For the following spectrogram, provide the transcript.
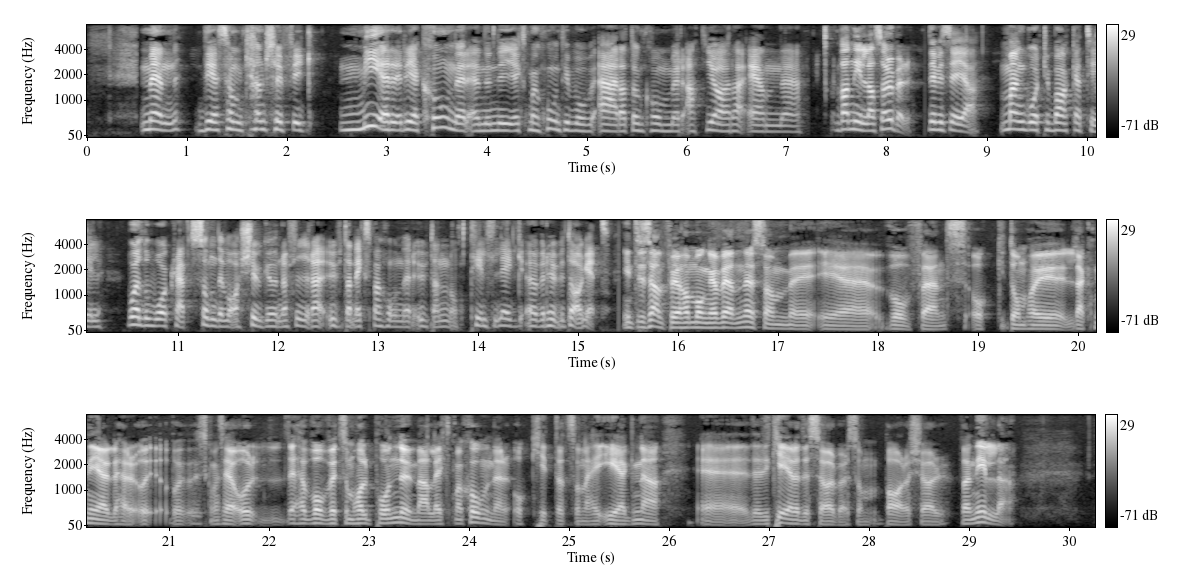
Men det som kanske fick mer reaktioner än en ny expansion till WoW är att de kommer att göra en eh, Vanilla-server. Det vill säga, man går tillbaka till World of Warcraft som det var 2004 utan expansioner, utan något tillägg överhuvudtaget. Intressant, för jag har många vänner som eh, är WoW-fans och de har ju lagt ner det här, hur ska man säga, och det här WoWet som håller på nu med alla expansioner och hittat sådana här egna eh, dedikerade server som bara kör Vanilla.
